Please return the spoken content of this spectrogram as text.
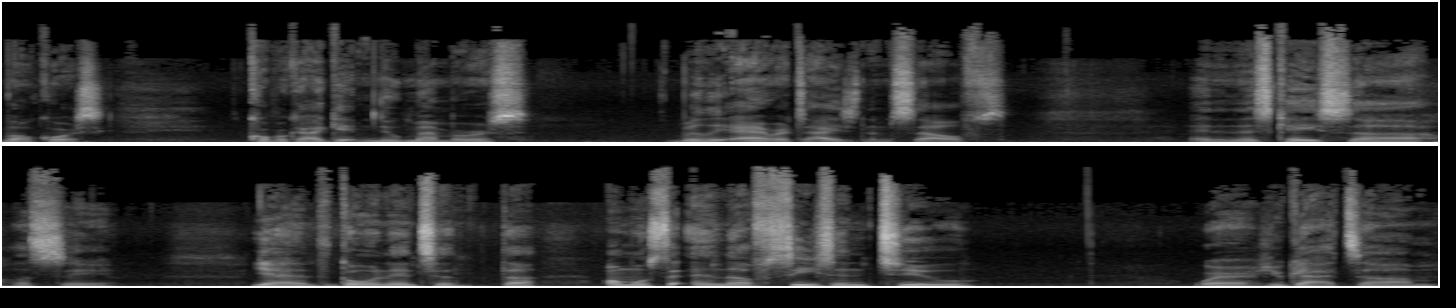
Well, of course, Cobra Kai getting new members, really advertising themselves, and in this case, uh, let's see, yeah, going into the almost the end of season two, where you got um,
